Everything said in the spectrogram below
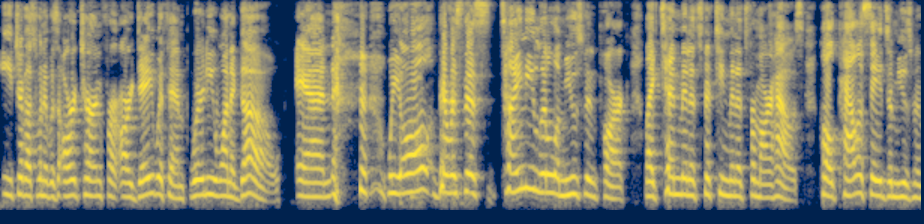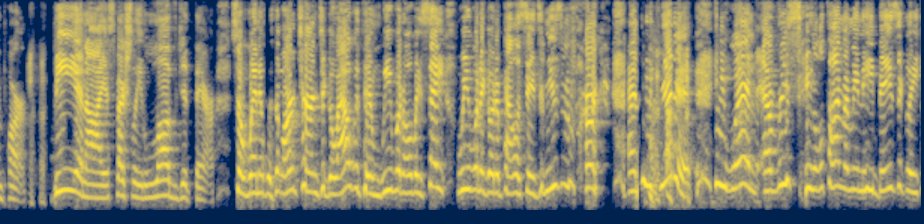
each of us when it was our turn for our day with him, where do you want to go? And we all there was this tiny little amusement park like 10 minutes 15 minutes from our house called palisades amusement park. B and i especially loved it there. So when it was our turn to go out with him we would always say we want to go to palisades amusement park. And he did it. He went every single time. I mean he basically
